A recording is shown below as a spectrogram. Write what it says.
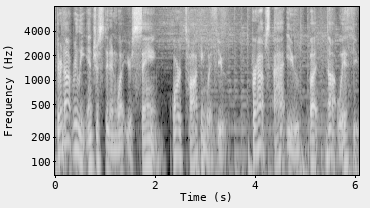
they're not really interested in what you're saying or talking with you. Perhaps at you, but not with you.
